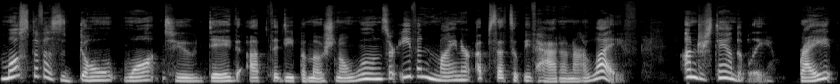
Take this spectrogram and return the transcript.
most of us don't want to dig up the deep emotional wounds or even minor upsets that we've had in our life. Understandably, right?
